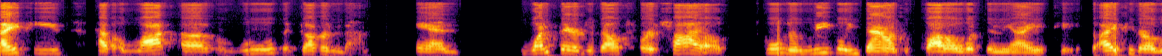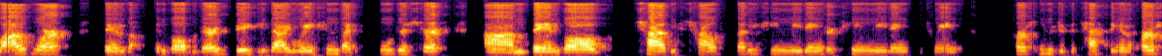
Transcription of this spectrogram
IEPs have a lot of rules that govern them. And once they're developed for a child, schools are legally bound to follow what's in the IEP. So IEPs are a lot of work. They involve a very big evaluation by the school district. Um, they involve child, these child study team meetings or team meetings between the person who did the testing in the first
